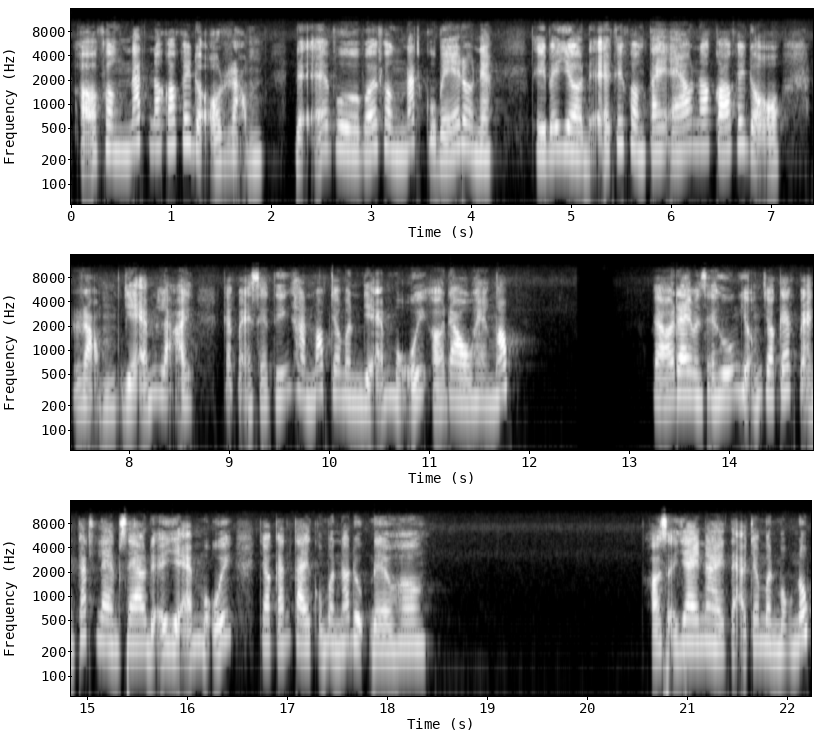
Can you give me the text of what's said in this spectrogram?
ở phần nách nó có cái độ rộng để vừa với phần nách của bé rồi nè. Thì bây giờ để cái phần tay áo nó có cái độ rộng giảm lại, các bạn sẽ tiến hành móc cho mình giảm mũi ở đầu hàng móc. Và ở đây mình sẽ hướng dẫn cho các bạn cách làm sao để giảm mũi cho cánh tay của mình nó được đều hơn. Ở sợi dây này tạo cho mình một nút,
